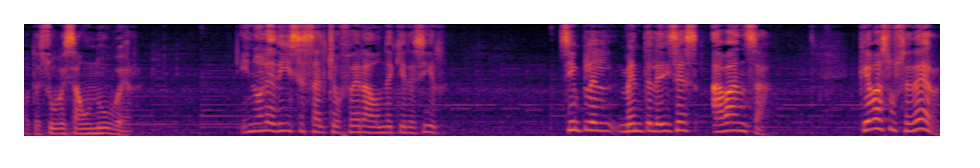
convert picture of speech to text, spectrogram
o te subes a un Uber y no le dices al chofer a dónde quieres ir. Simplemente le dices avanza. ¿Qué va a suceder?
